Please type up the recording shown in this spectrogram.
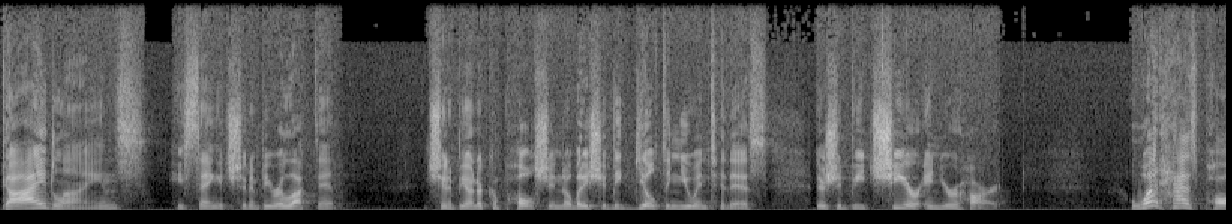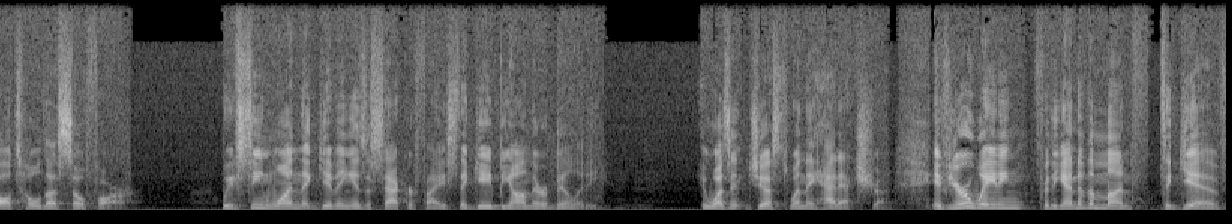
guidelines. He's saying it shouldn't be reluctant, it shouldn't be under compulsion. Nobody should be guilting you into this. There should be cheer in your heart. What has Paul told us so far? We've seen one that giving is a sacrifice. They gave beyond their ability. It wasn't just when they had extra. If you're waiting for the end of the month to give,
